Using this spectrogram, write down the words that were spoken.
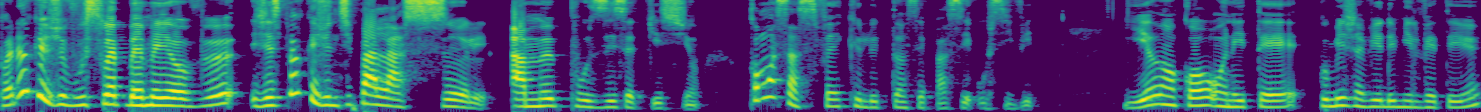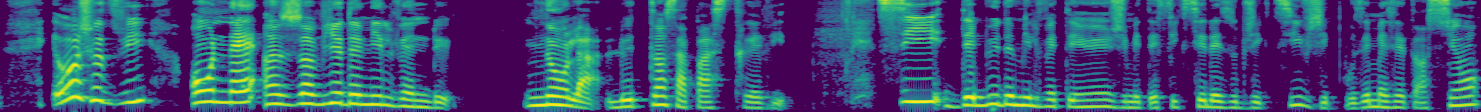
pendant que je vous souhaite mes meilleurs voeux, j'espère que je ne suis pas la seule à me poser cette question. Comment ça se fait que le temps s'est passé aussi vite? Hier encore, on était 1er janvier 2021 et aujourd'hui, on est en janvier 2022. Non, là, le temps, ça passe très vite. Si début 2021, je m'étais fixé des objectifs, j'ai posé mes intentions,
